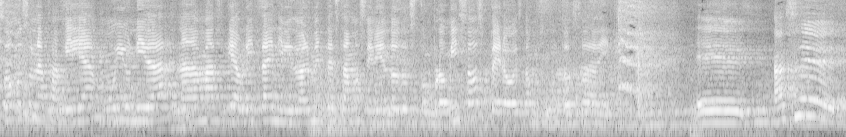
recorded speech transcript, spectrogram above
somos una familia muy unida, nada más que ahorita individualmente estamos teniendo dos compromisos, pero estamos juntos todavía. Eh, hace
